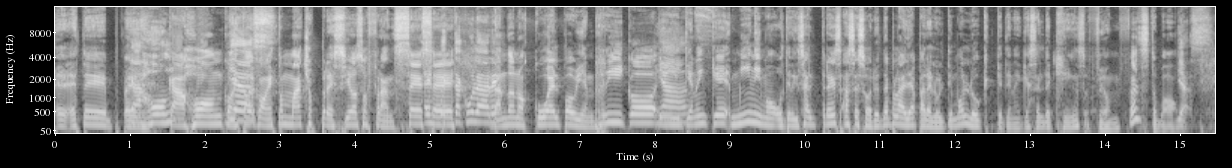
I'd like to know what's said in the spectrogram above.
este eh, Cajón. cajón con, Yes. esto- con estos machos preciosos franceses Espectaculares. dándonos cuerpo bien rico Yes. y tienen que mínimo utilizar tres accesorios de playa para el último look que tiene que ser de King's Film Festival. Yes.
